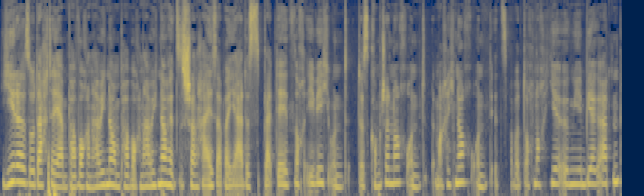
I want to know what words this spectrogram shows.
jeder so dachte, ja, ein paar Wochen habe ich noch, ein paar Wochen habe ich noch, jetzt ist schon heiß, aber ja, das bleibt ja jetzt noch ewig und das kommt schon noch und mache ich noch und jetzt aber doch noch hier irgendwie im Biergarten.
